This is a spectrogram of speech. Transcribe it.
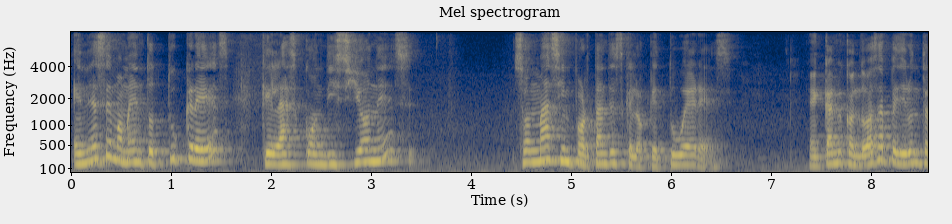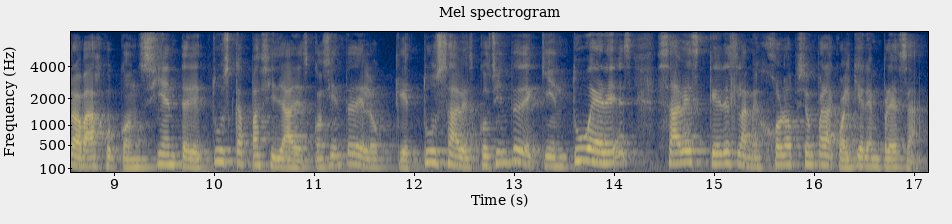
en ese momento tú crees que las condiciones son más importantes que lo que tú eres. En cambio, cuando vas a pedir un trabajo consciente de tus capacidades, consciente de lo que tú sabes, consciente de quién tú eres, sabes que eres la mejor opción para cualquier empresa.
